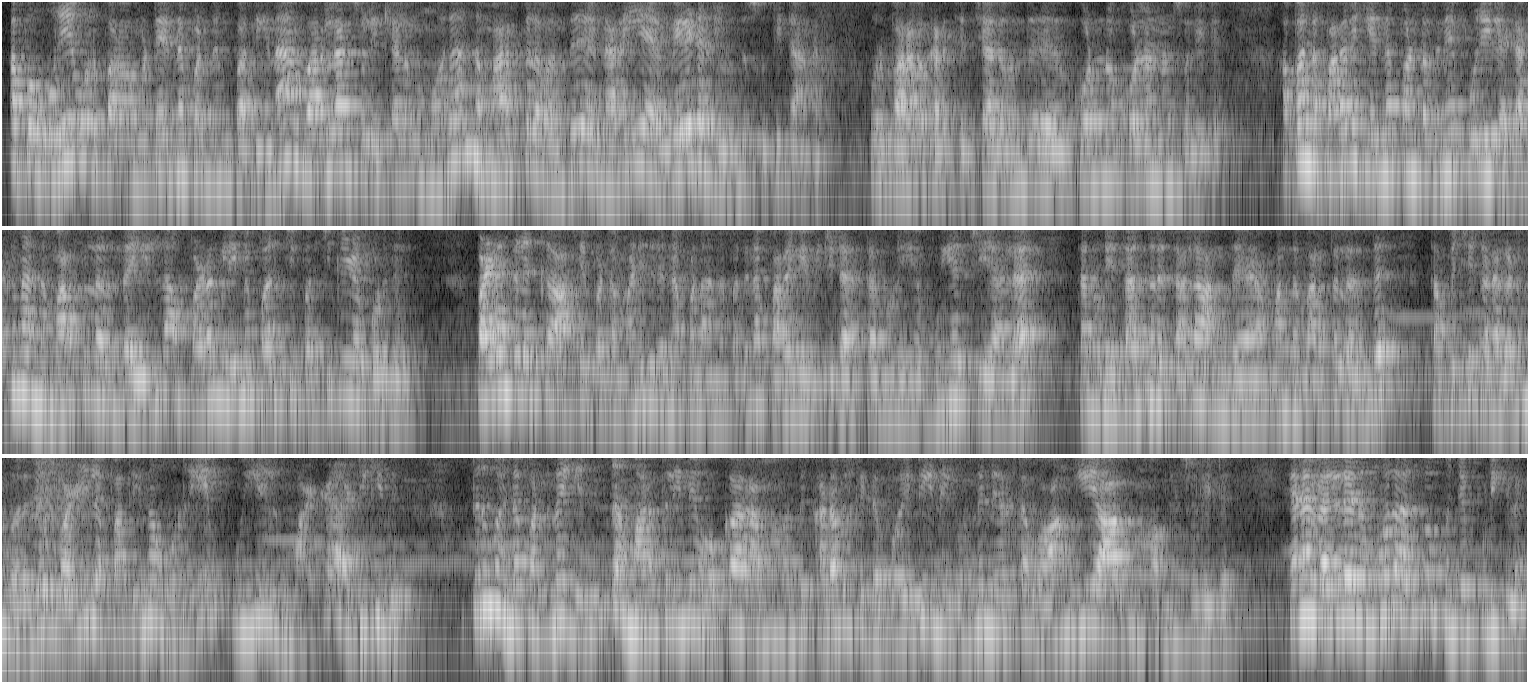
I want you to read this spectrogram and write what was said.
அப்போ ஒரே ஒரு பறவை மட்டும் என்ன பண்ணுதுன்னு பார்த்தீங்கன்னா வரலான்னு சொல்லி கிளம்பும் போது அந்த மரத்தில் வந்து நிறைய வேடர்கள் வந்து சுற்றிட்டாங்க ஒரு பறவை கிடச்சிருச்சு அதை வந்து கொன்ன கொல்லணும்னு சொல்லிட்டு. அப்போ அந்த பறவைக்கு என்ன பண்ணுறதுனே புரியல. டக்குன்னு அந்த மரத்தில் இருந்த எல்லா பழங்களையுமே பறித்து பறித்து கீழே போடுது. பழங்களுக்கு ஆசைப்பட்ட மனிதர் என்ன பண்ணாருன்னு பார்த்தீங்கன்னா பறவையை விட்டுட்டார். தன்னுடைய முயற்சியால் தன்னுடைய தந்திரத்தால் அந்த அந்த மரத்துலேருந்து தப்பிச்சு கடகடன்னு வருது. வழியில் பார்த்தீங்கன்னா ஒரே புயல் மழை அடிக்குது. திரும்ப என்ன பண்ணுன்னா எந்த மரத்துலையுமே உட்காராம வந்து கடவுள்கிட்ட போயிட்டு இன்றைக்கி வந்து நிறத்தை வாங்கியே ஆகணும் அப்படின்னு சொல்லிட்டு. ஏன்னா வெள்ளனும் போது அதுக்கும் கொஞ்சம் பிடிக்கல.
